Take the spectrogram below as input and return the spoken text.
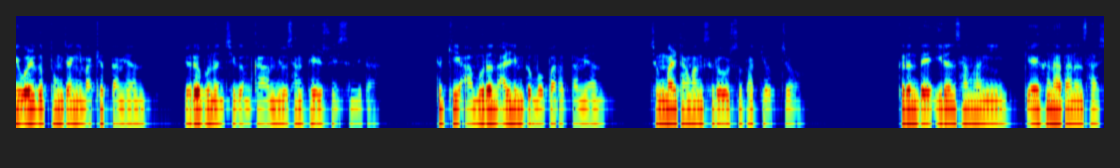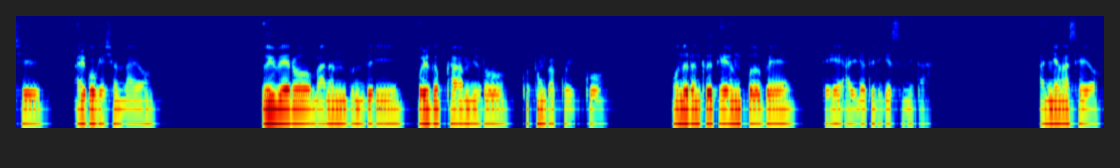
월급 통장이 막혔다면 여러분은 지금 가압류 상태일 수 있습니다. 특히 아무런 알림도 못 받았다면 정말 당황스러울 수밖에 없죠. 그런데 이런 상황이 꽤 흔하다는 사실 알고 계셨나요? 의외로 많은 분들이 월급 가압류로 고통받고 있고 오늘은 그 대응법에 대해 알려드리겠습니다. 안녕하세요.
